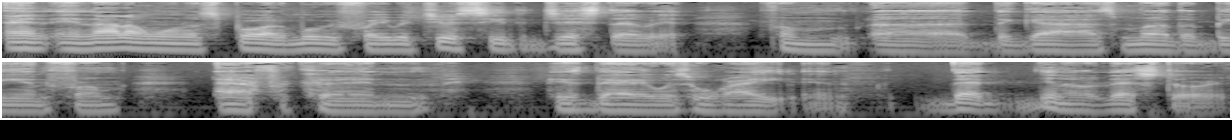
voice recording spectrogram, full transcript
and and I don't want to spoil the movie for you, but you'll see the gist of it from uh, the guy's mother being from Africa and his daddy was white, and that you know that story.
